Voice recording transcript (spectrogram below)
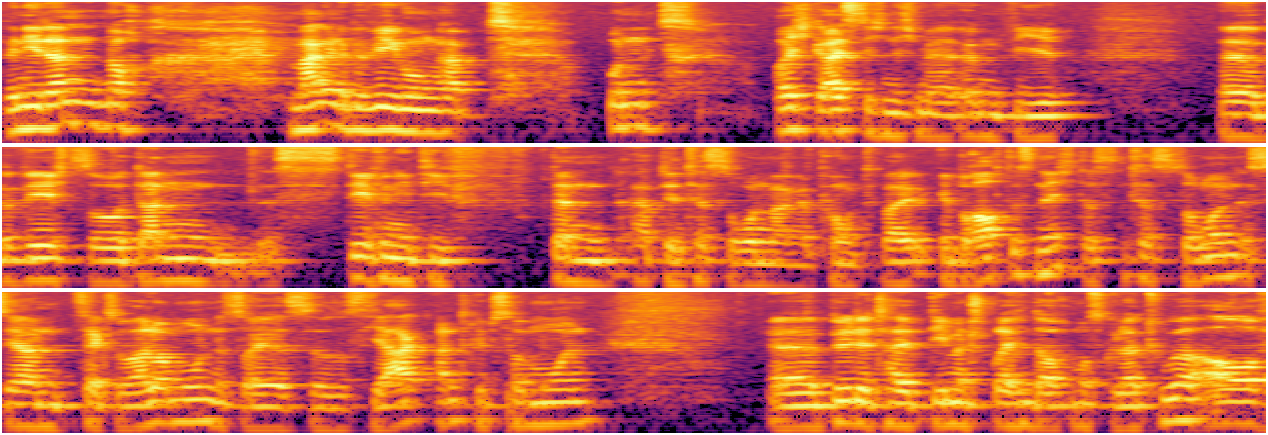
Wenn ihr dann noch mangelnde Bewegungen habt und euch geistig nicht mehr irgendwie äh, bewegt, so, dann ist definitiv, dann habt ihr Testosteronmangel, Punkt. Weil ihr braucht es nicht. Das Testosteron ist ja ein Sexualhormon, das, soll ja das Jagdantriebshormon. Äh, bildet halt dementsprechend auch Muskulatur auf.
